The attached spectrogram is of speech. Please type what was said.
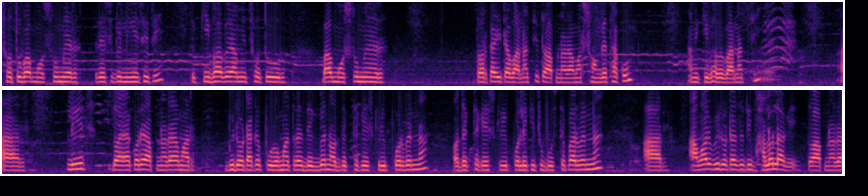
ছতু বা মশরুমের রেসিপি নিয়ে এসেছি। তো কীভাবে আমি ছতুর বা মশরুমের তরকারিটা বানাচ্ছি, তো আপনারা আমার সঙ্গে থাকুন। আমি কীভাবে বানাচ্ছি। আর প্লিজ দয়া করে আপনারা আমার ভিডিওটাকে পুরো মাত্রায় দেখবেন, অর্ধেক থেকে স্ক্রিপ্ট করবেন না, অর্ধেক থেকে স্ক্রিপ্ট করলে কিছু বুঝতে পারবেন না। আর আমার ভিডিওটা যদি ভালো লাগে, তো আপনারা,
